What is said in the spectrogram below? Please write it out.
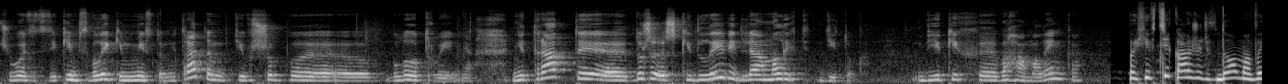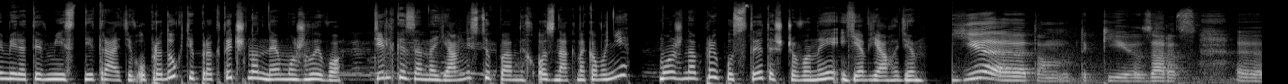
чогось з якимось великим містом нітратів, щоб е, було отруєння. Нітрати е, дуже шкідливі для малих діток, в яких вага маленька. Фахівці кажуть, вдома виміряти вміст нітратів у продукті практично неможливо. Тільки за наявністю певних ознак на кавуні можна припустити, що вони є в ягоді. Є е, там такі зараз е,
